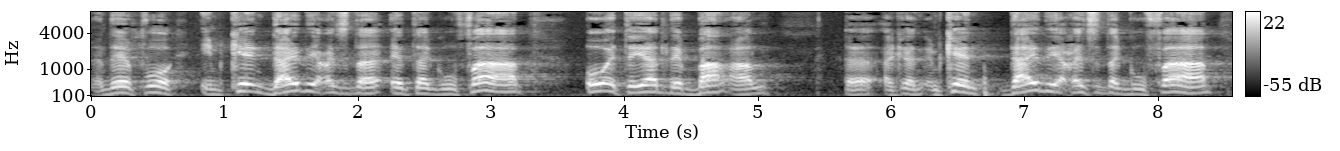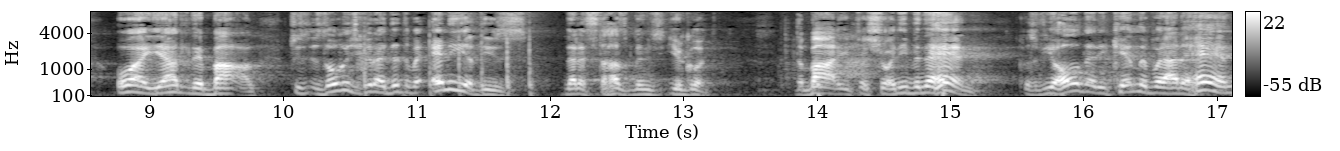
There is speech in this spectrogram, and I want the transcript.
And therefore, אם כן, די לייחס את- את הגופה או את היד לבעל, uh, again, אם כן, די לייחס את הגופה או היד לבעל. Just As long as you can identify any of these, that it's the husband's, you're good. The body for sure, and even the hand. Because if you hold that he can't live without a hand,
